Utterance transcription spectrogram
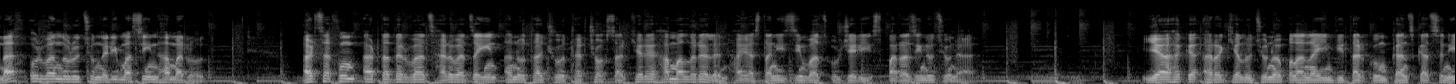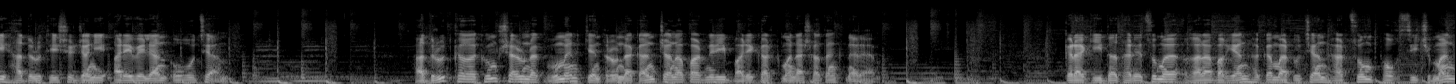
Նախ ուրվանորությունների մասին համարոտ։ Արցախում արտադրված հարվածային անօթաչու թրջող սարքերը համալրել են Հայաստանի զինված ուժերի սպառազինությունը։ ԵԱՀԿ առաքելությունը պլանային դիտարկում կանցկացնի Հադրութի շրջանի արևելյան ուղությամբ։ Հադրութ քաղաքում շարունակվում են կենտրոնական ճանապարհների բարեկարգման աշխատանքները։ Կրակի դադարեցումը Ղարաբաղյան հակամարտության հարցում փոխզիջման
